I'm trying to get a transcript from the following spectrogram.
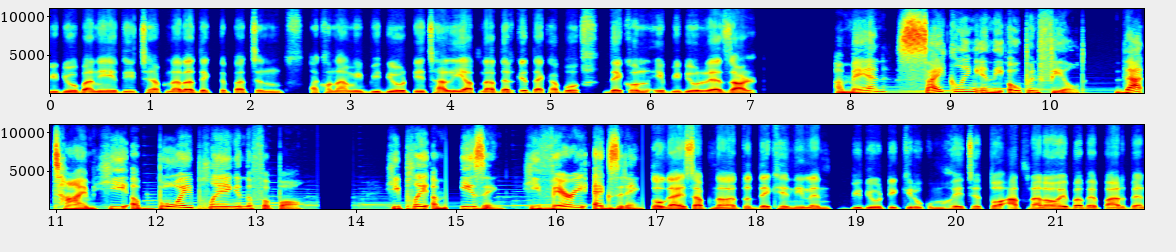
ভিডিও বানিয়ে দিচ্ছে। আপনারা দেখতে পাচ্ছেন। এখন আমি ভিডিওটি চালিয়ে আপনাদেরকে দেখাবো। দেখুন এই ভিডিওর রেজাল্ট। A man cycling in the open field. That time, he a boy playing in the football. He play amazing. He very exiting. তো গাইস আপনারা তো দেখে নিলেন ভিডিওটি কীরকম হয়েছে। তো আপনারাও এভাবে পারবেন।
